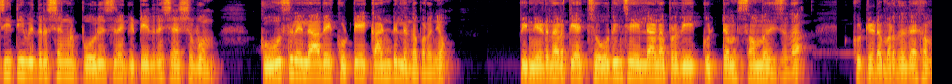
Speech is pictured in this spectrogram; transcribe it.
സി ടി വി ദൃശ്യങ്ങൾ പോലീസിന് കിട്ടിയതിനു ശേഷവും കൂസലില്ലാതെ കുട്ടിയെ കണ്ടില്ലെന്ന് പറഞ്ഞു. പിന്നീട് നടത്തിയ ചോദ്യം ചെയ്യലിലാണ് പ്രതി കുറ്റം സമ്മതിച്ചത്. കുട്ടിയുടെ മൃതദേഹം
